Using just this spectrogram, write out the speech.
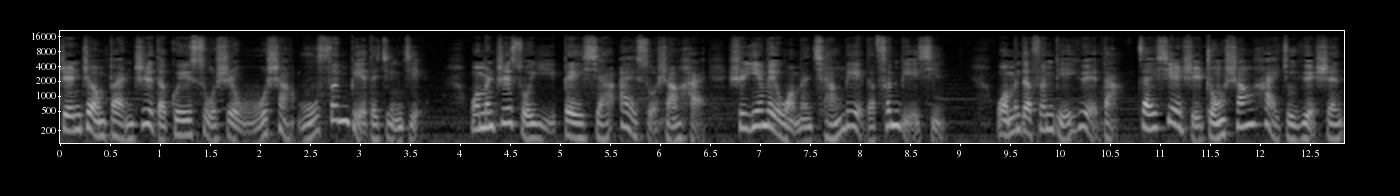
真正本质的归宿是无上无分别的境界。我们之所以被狭隘所伤害，是因为我们强烈的分别心。我们的分别越大，在现实中伤害就越深。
